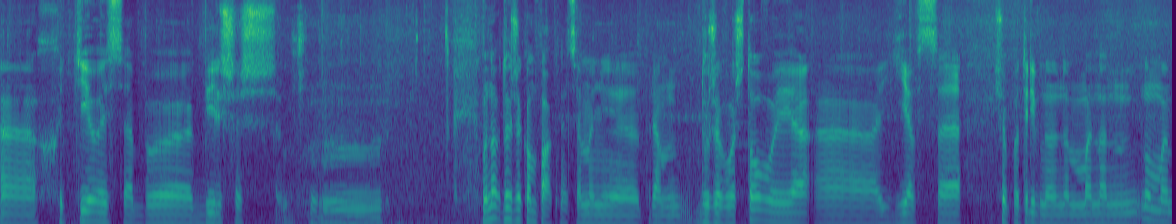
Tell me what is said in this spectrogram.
Е, Хотілося б більше ж. Воно дуже компактне, це мені прям дуже влаштовує. Е, Є все, що потрібно. Ну,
